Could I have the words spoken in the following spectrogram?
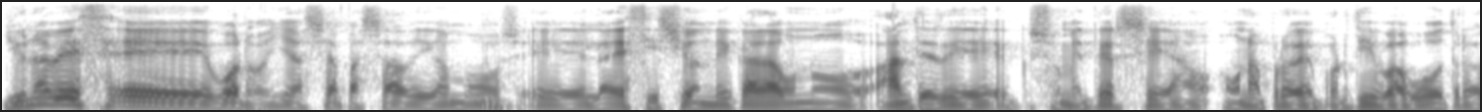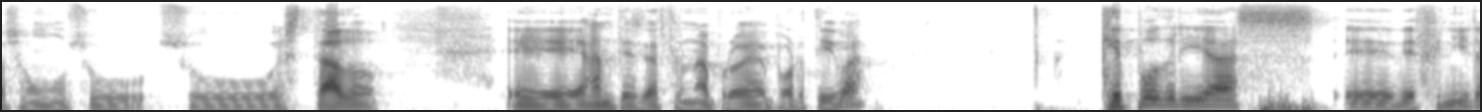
Y una vez, eh, bueno, ya se ha pasado, digamos, eh, la decisión de cada uno antes de someterse a, una prueba deportiva u otra, según su, su estado, eh, antes de hacer una prueba deportiva, ¿qué podrías definir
